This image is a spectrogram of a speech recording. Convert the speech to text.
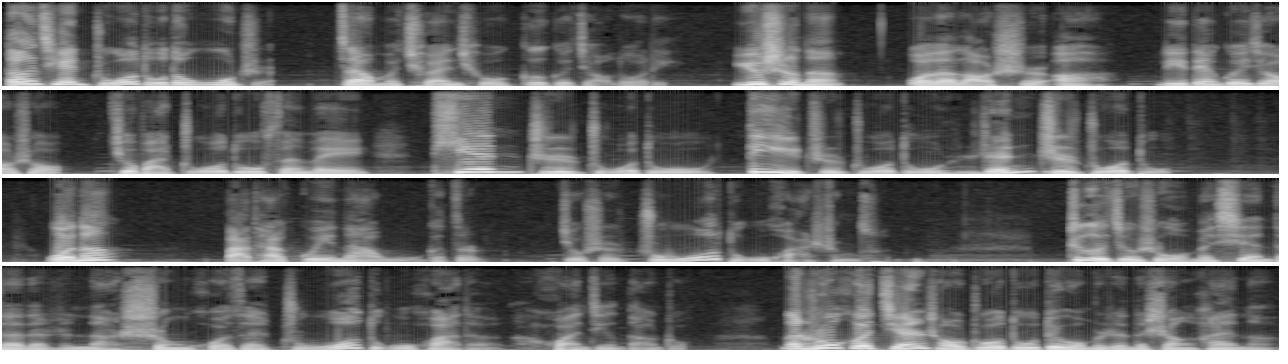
当前浊毒的物质在我们全球各个角落里，于是呢，我的老师啊，李殿贵教授就把浊毒分为天之浊毒、地之浊毒、人之浊毒。我呢，把它归纳五个字儿，就是浊毒化生存。这就是我们现代的人呢，生活在浊毒化的环境当中。那如何减少浊毒对我们人的伤害呢？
